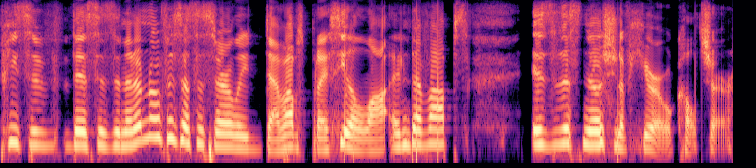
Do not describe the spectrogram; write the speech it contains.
piece of this is, and I don't know if it's necessarily DevOps, but I see a lot in DevOps, is this notion of hero culture.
